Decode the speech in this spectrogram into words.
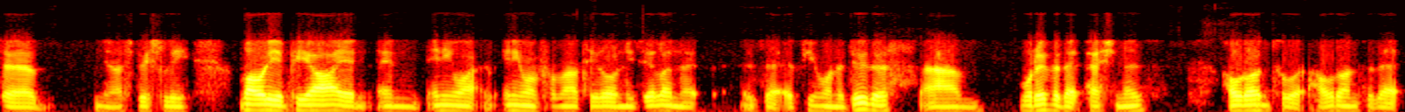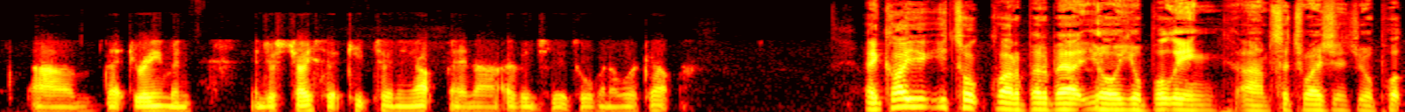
to, you know, especially Māori and PI and, and anyone anyone from Aotearoa New Zealand that, is that if you want to do this, um, whatever that passion is, hold on to it, hold on to that um, that dream and, and just chase it, keep turning up, and uh, eventually it's all going to work out. Hey Kai, you, you talk quite a bit about your your bullying um, situations you were put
